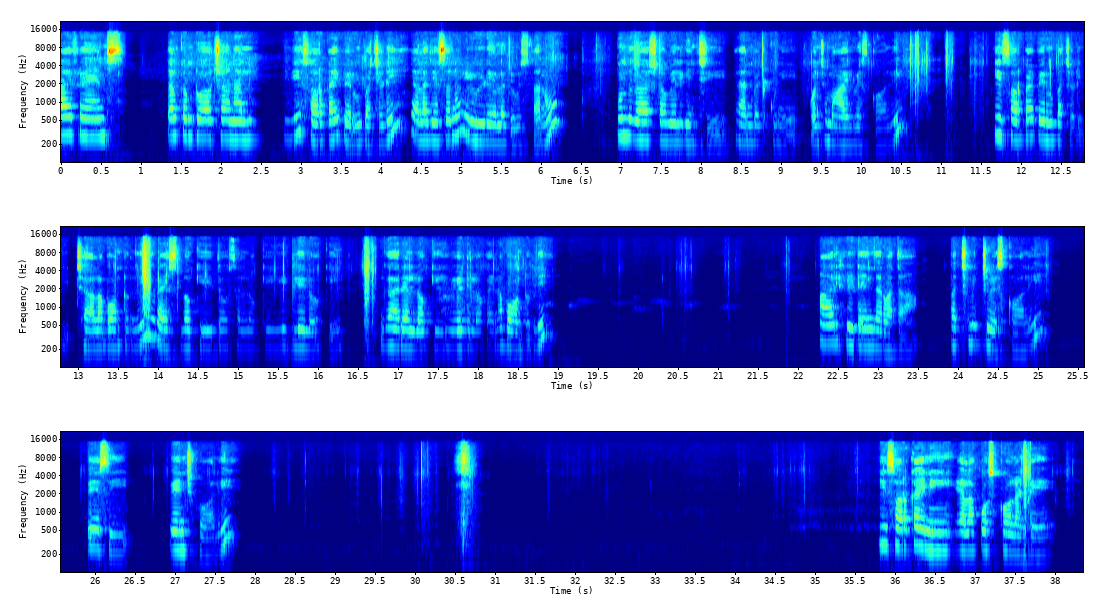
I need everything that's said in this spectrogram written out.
Hi friends welcome to our channel. ఇది సొరకాయ పెరుగు పచ్చడి. ఎలా చేశానో ఈ వీడియోలో చూపిస్తాను. ముందుగా స్టవ్ వెలిగించి ప్యాన్ పెట్టుకుని కొంచెం ఆయిల్ వేసుకోవాలి. ఈ సొరకాయ పెరుగు పచ్చడి చాలా బాగుంటుంది. రైస్లోకి దోశల్లోకి ఇడ్లీలోకి గారెల్లోకి వేటిలోకైనా బాగుంటుంది. ఆయిల్ హీట్ అయిన తర్వాత పచ్చిమిర్చి వేసుకోవాలి. వేసి వేయించుకోవాలి. ఈ సొరకాయని ఎలా కోసుకోవాలంటే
